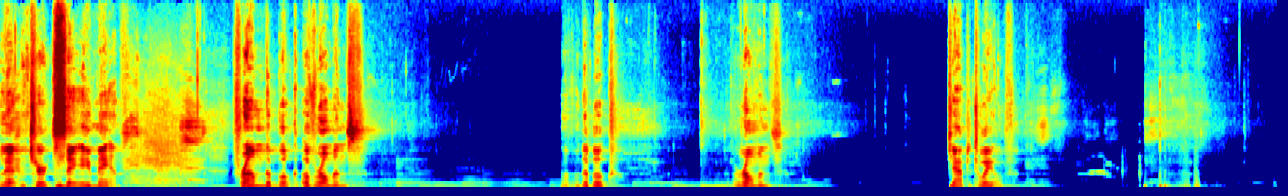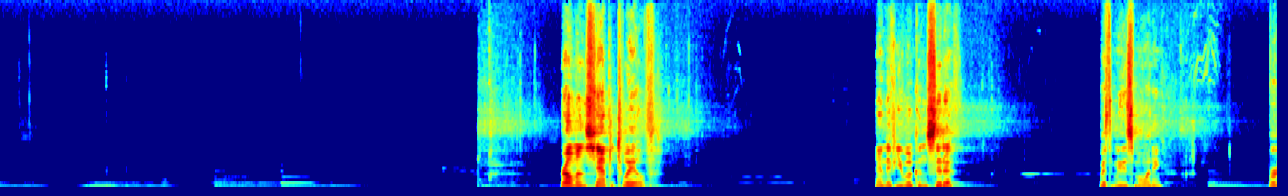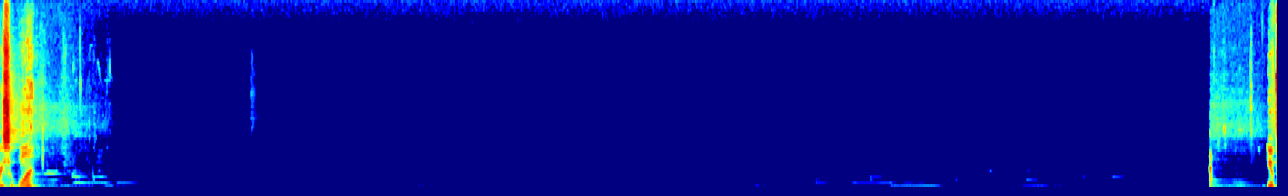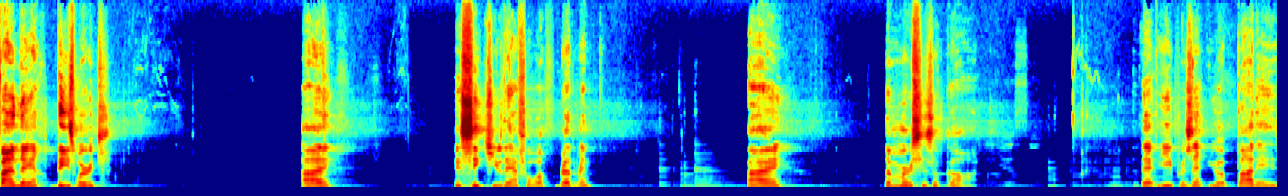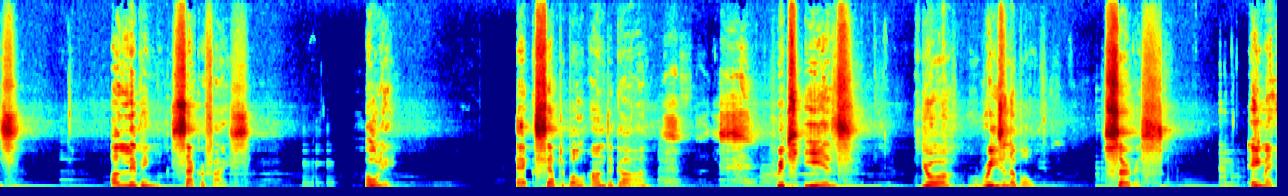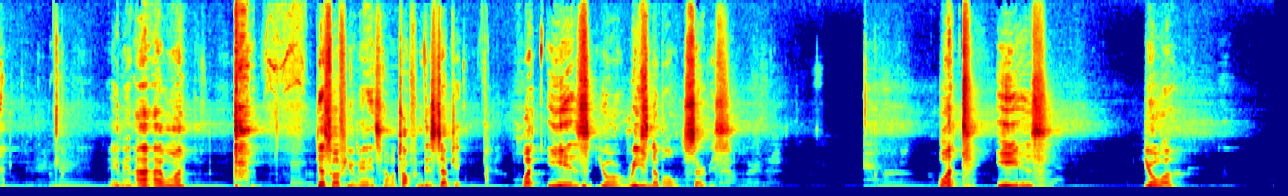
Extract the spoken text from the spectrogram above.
Let the church say amen. From the book of Romans, the book Romans, chapter 12. Romans chapter 12. And if you will consider with me this morning, verse 1. You find there these words I beseech you, therefore, brethren, by the mercies of God, that ye present your bodies a living sacrifice, holy, acceptable unto God which is your reasonable service. Amen. Amen. I, I want, just for a few minutes, I want to talk from this subject. What is your reasonable service? What is your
